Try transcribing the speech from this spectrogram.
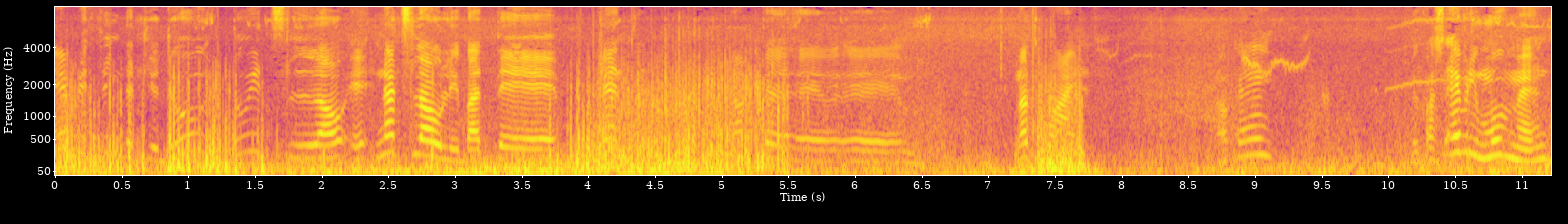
everything that you do, do it slow, eh, not slowly, but uh, gentle, not uh, uh, not wild. Okay? Because every movement.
